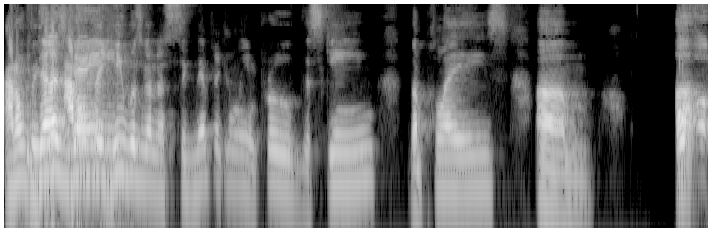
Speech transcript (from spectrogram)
I don't think Does I don't think he was going to significantly improve the scheme, the plays, um, uh, or-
